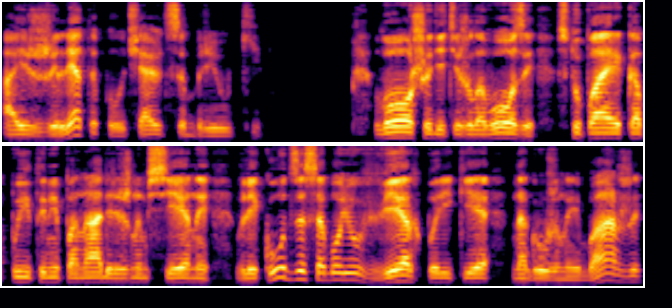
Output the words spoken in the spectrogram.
а из жилета получаются брюки. Лошади-тяжеловозы, ступая копытами по набережным сены, влекут за собою вверх по реке нагруженные баржи,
